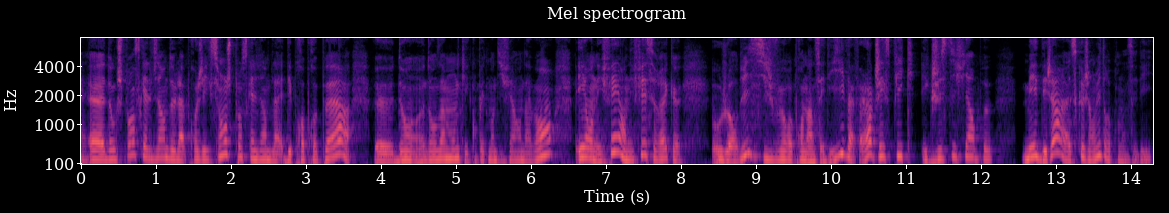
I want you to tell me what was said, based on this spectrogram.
Euh, donc je pense qu'elle vient de la projection, je pense qu'elle vient de la, des propres peurs euh, dans, dans un monde qui est complètement différent d'avant. Et en effet, en effet, c'est vrai que aujourd'hui, si je veux reprendre un CDI, il va falloir que j'explique et que je justifie un peu. Mais déjà, est-ce que j'ai envie de reprendre un CDI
